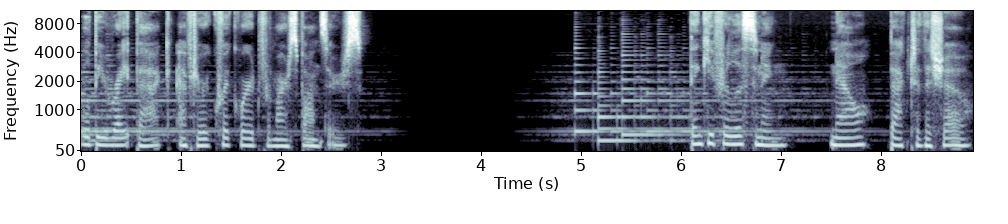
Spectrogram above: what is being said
We'll be right back after a quick word from our sponsors. Thank you for listening. Now, back to the show.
